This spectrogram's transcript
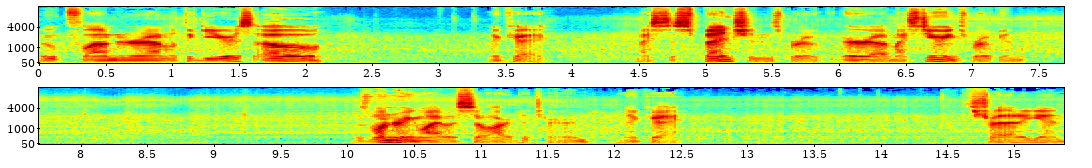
Oop, floundering around with the gears. Oh, Okay. My suspension's broke, or uh, my steering's broken. I was wondering why it was so hard to turn. Okay. Let's try that again.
